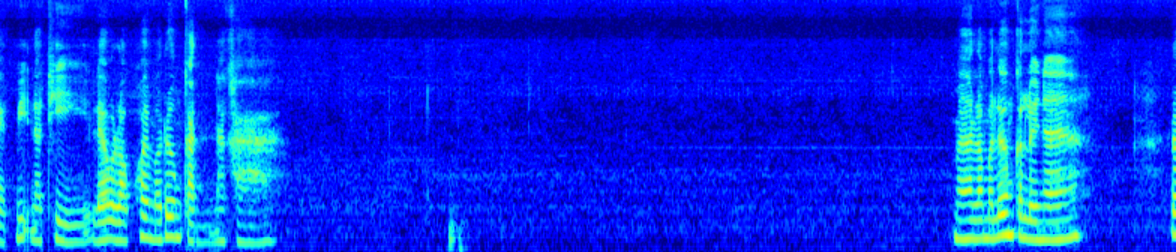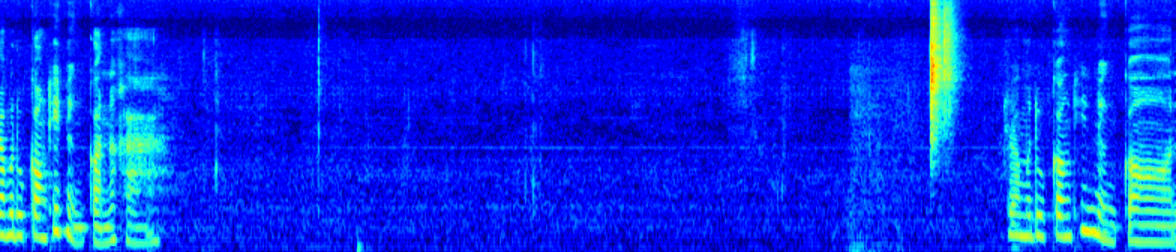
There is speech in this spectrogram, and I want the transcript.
8 วินาที แล้วเราค่อยมาเริ่มกันนะคะ มาเรามาเริ่มกันเลยนะ เรามาดูกองที่หนึ่งก่อนนะคะ เรามาดูกองที่หนึ่งก่อน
